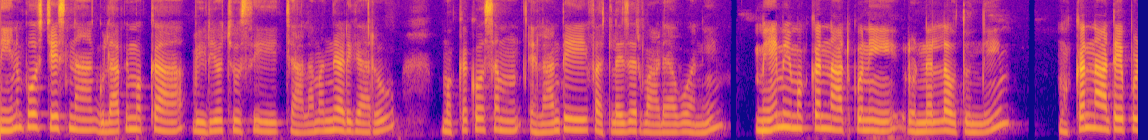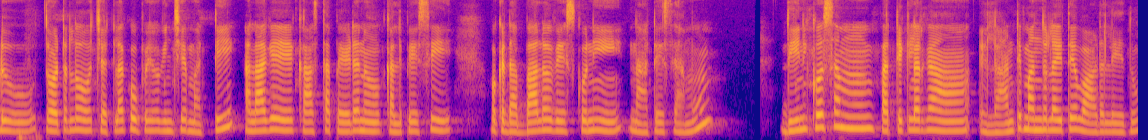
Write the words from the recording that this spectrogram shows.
నేను పోస్ట్ చేసిన గులాబీ మొక్క వీడియో చూసి చాలామంది అడిగారు మొక్క కోసం ఎలాంటి ఫర్టిలైజర్ వాడావు అని? మేము ఈ మొక్కను నాటుకొని రెండు నెలలు అవుతుంది. మొక్కను నాటేప్పుడు తోటలో చెట్లకు ఉపయోగించే మట్టి అలాగే కాస్త పేడను కలిపేసి ఒక డబ్బాలో వేసుకొని నాటేశాము. దీనికోసం పర్టికులర్గా ఎలాంటి మందులైతే వాడలేదు.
